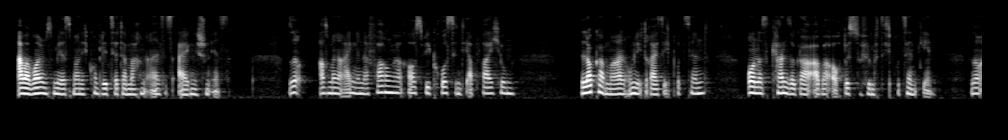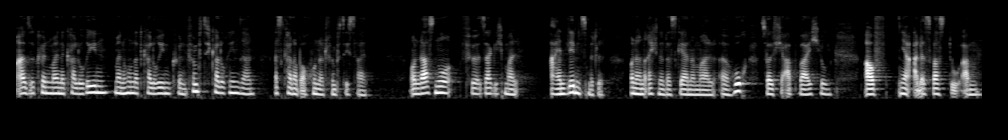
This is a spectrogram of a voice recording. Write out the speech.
Aber wollen es mir erstmal nicht komplizierter machen, als es eigentlich schon ist. So, aus meiner eigenen Erfahrung heraus, wie groß sind die Abweichungen? Locker mal um die 30 Prozent. Und es kann sogar aber auch bis zu 50 Prozent gehen. So, also können meine Kalorien, meine 100 Kalorien können 50 Kalorien sein. Es kann aber auch 150 sein. Und das nur für, sage ich mal, ein Lebensmittel. Und dann rechne das gerne mal äh, hoch, solche Abweichungen auf ja, alles, was du am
